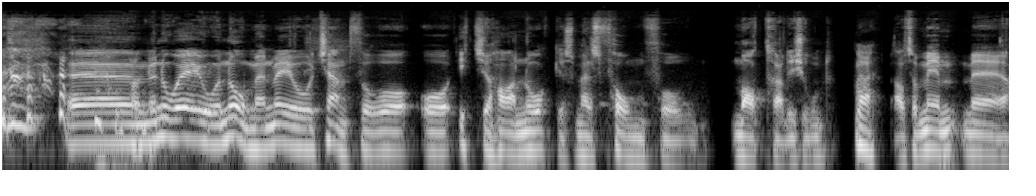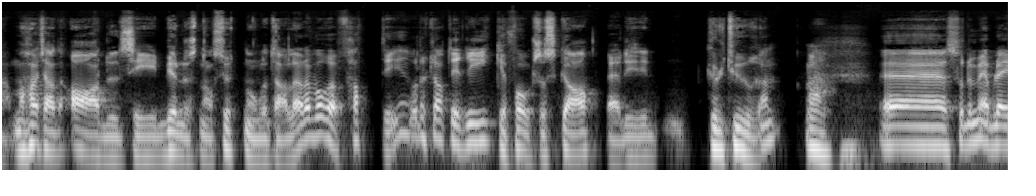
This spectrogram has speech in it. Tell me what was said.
eh, Men nå er jo nordmenn vi er jo kjent for å, å ikke ha noe som helst form for mattradisjon. Nei. Altså, vi, vi, vi har ikke hatt adels i begynnelsen av 1700-tallet. Det har vært fattig, og det er klart det er rike folk som skaper de, kulturen. Ja. Eh, så da vi ble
